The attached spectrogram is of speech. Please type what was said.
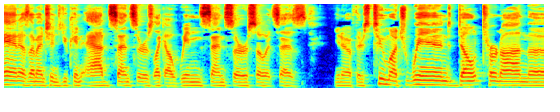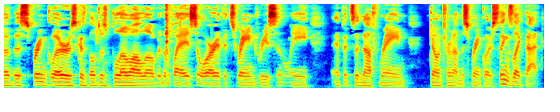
And as I mentioned, you can add sensors like a wind sensor. So it says, you know, if there's too much wind, don't turn on the, the sprinklers because they'll just blow all over the place. Or if it's rained recently, if it's enough rain, don't turn on the sprinklers, things like that.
